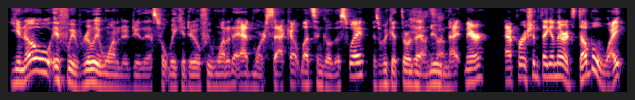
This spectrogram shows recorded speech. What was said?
you know, if we really wanted to do this, what we could do if we wanted to add more sack outlets and go this way is we could throw Yeah, that new so- nightmare apparition thing in there. It's double white,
